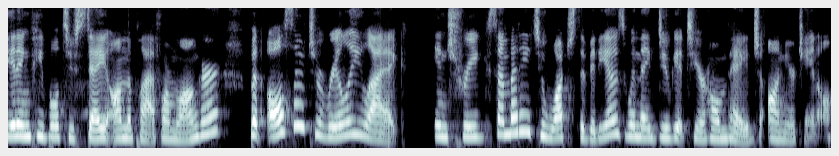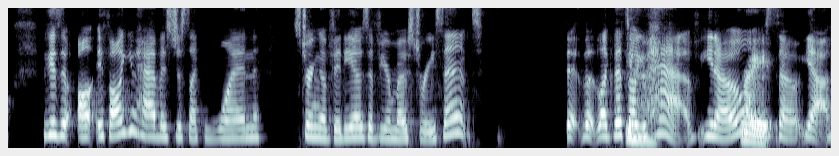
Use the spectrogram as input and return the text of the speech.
getting people to stay on the platform longer, but also to really like intrigue somebody to watch the videos when they do get to your homepage on your channel. Because if all, if all you have is just like one string of videos of your most recent, like that's yeah. all you have, you know? Right. So yeah.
